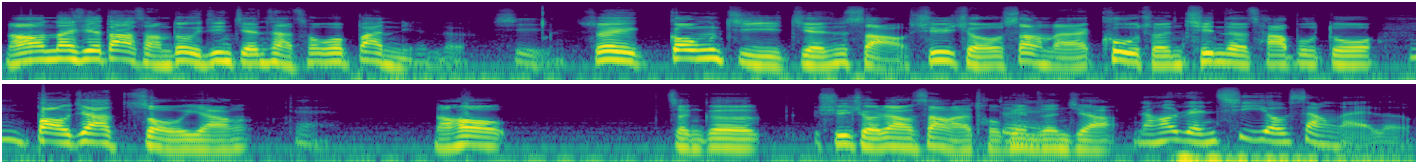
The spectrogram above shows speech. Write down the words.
然后那些大厂都已经减产超过半年了，是，所以供给减少，需求上来，库存清的差不多，嗯，报价走扬，对，然后整个需求量上来，投片增加，然后人气又上来了，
